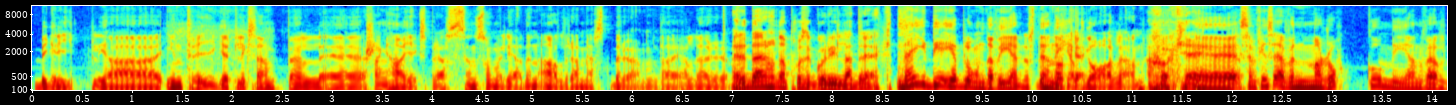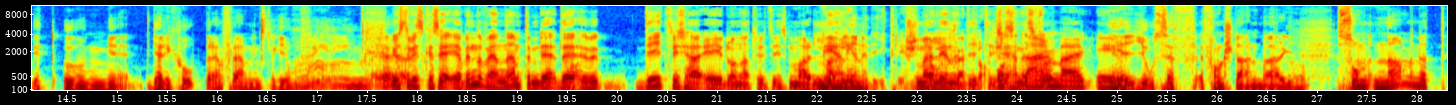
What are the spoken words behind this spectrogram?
begripliga intriger, till exempel eh, Shanghai-expressen som väl är den allra mest berömda. Eller, Är det där hon har på sig gorilladräkt? Nej, det är Blonda Venus, den är Okej. helt galen. Okej. Eh, sen finns även Marocko med en väldigt ung eh, Gary Cooper, en Främlingslegionfilm. Eh, Just det, vi ska säga, jag vet inte om har nämnt det, men det, det, Dietrich här är ju då naturligtvis Marlene, Marlene Dietrich. Marlene ja. Dietrich, Och Sternberg är är... Josef von Sternberg. Som namnet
